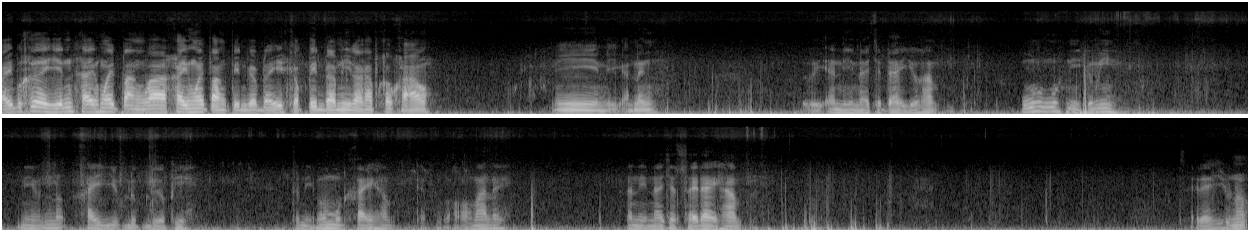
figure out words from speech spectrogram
ใครบ่เคยเห็นไข่ห้อยปังว่าไข่ห้อยปังเป็นแบบไหนกับเป็นแบบนี้แหละครับขาวๆนี่นี่อีกอันหนึงเอ้ยอันนี้น่าจะได้อยู่ครับโอ้โหนี่ก็มีนี่มันไข่ยุบหลืบเหลือพี่ตัวนี้มันมุดไข่ครับเดี๋ยวผมออกมาเลย อันนี้น่าจะใส่ได้ครับใส่ได้อยู่เนาะ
